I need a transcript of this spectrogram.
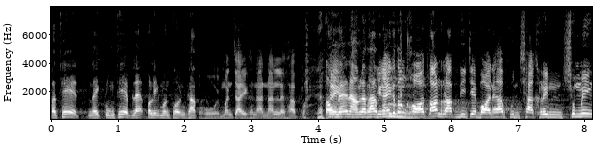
ประเทศในกรุงเทพและปริมณฑลครับ โอ้โห มั่นใจขนาดนั้นเลยครับต้องแนะนำแล้วครับ ยังไงก็ต้องขอต้อนรับดีเจบอยนะครับ คุณชาครินชุมมิง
